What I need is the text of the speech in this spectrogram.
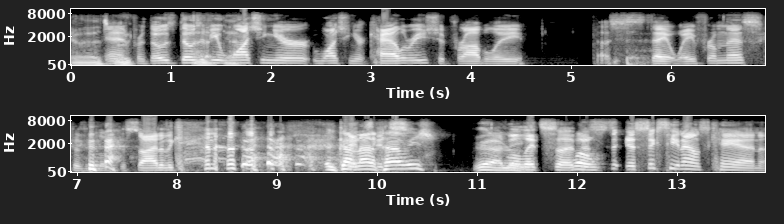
Yeah, and good. for those those I of like you that. watching your watching your calories should probably uh, stay away from this because if you look at the side of the can. it's got a lot of calories. Yeah, well, it's uh, Well- this, a 16 ounce can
